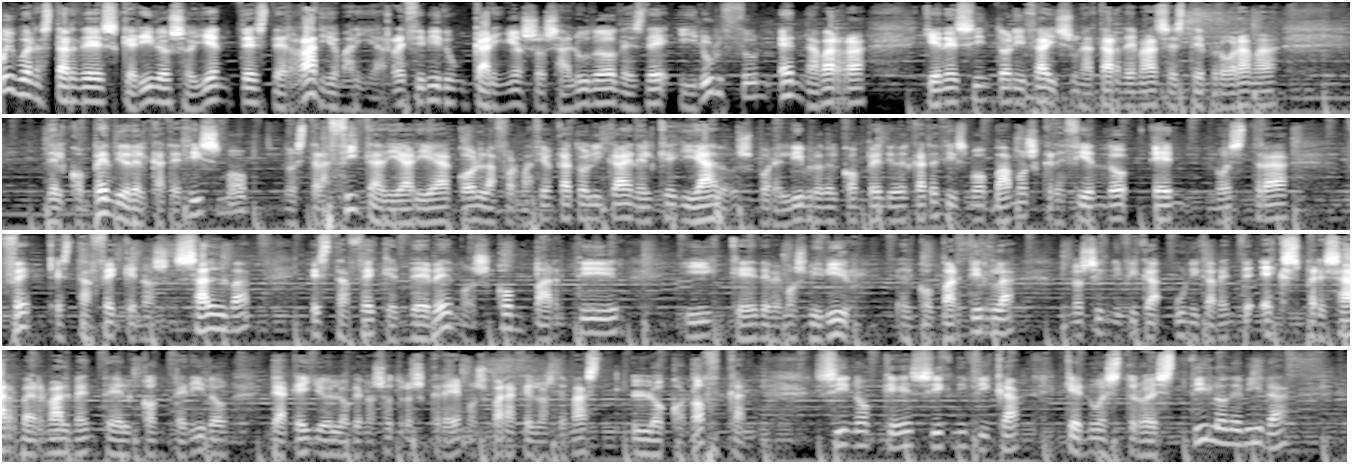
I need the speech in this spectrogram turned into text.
Muy buenas tardes, queridos oyentes de Radio María. Recibido un cariñoso saludo desde Irurzun, en Navarra, quienes sintonizáis una tarde más este programa del Compendio del Catecismo, nuestra cita diaria con la formación católica en el que, guiados por el libro del Compendio del Catecismo, vamos creciendo en nuestra fe, esta fe que nos salva, esta fe que debemos compartir y que debemos vivir el compartirla no significa únicamente expresar verbalmente el contenido de aquello en lo que nosotros creemos para que los demás lo conozcan, sino que significa que nuestro estilo de vida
